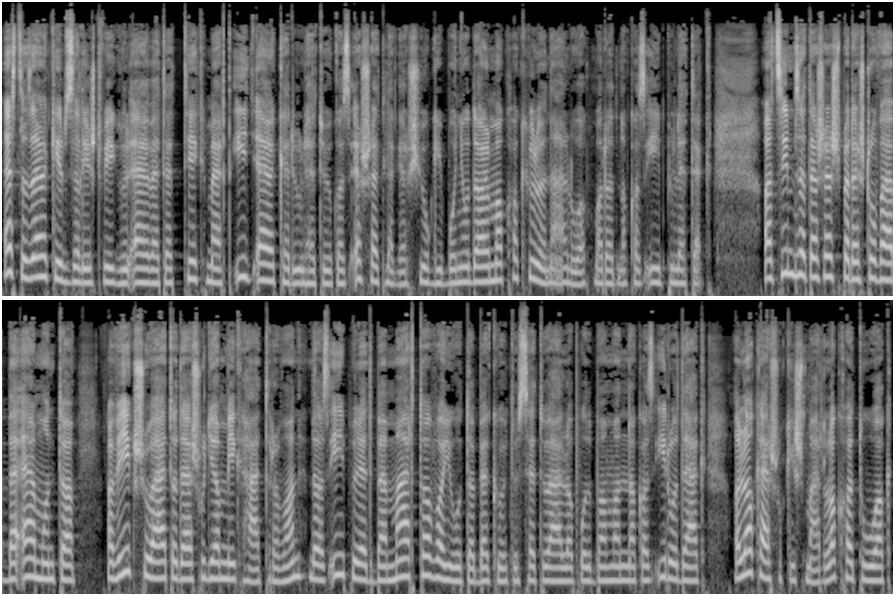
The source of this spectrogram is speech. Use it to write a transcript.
ezt az elképzelést végül elvetették, mert így elkerülhetők az esetleges jogi bonyodalmak, ha különállóak maradnak az épületek. A címzetes Esperes továbbá elmondta, a végső át átadás ugyan még hátra van, de az épületben már tavaly óta beköltözhető állapotban vannak az irodák, a lakások is már lakhatóak,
